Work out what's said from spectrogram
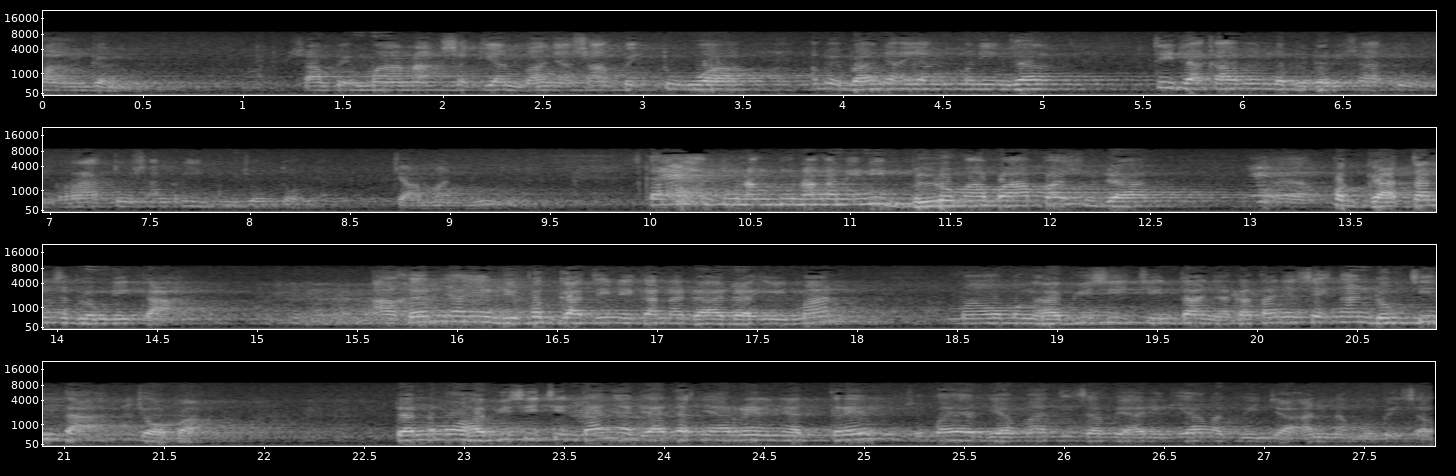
Langgeng. Sampai mana sekian banyak. Sampai tua. Sampai banyak yang meninggal tidak kawin lebih dari satu, ratusan ribu contohnya. Zaman dulu. Sekarang tunang-tunangan ini belum apa-apa sudah eh, pegatan sebelum nikah. Akhirnya yang dipegat ini karena ada ada iman mau menghabisi cintanya. Katanya saya ngandung cinta, coba. Dan mau habisi cintanya di atasnya relnya tram supaya dia mati sampai hari kiamat bijaan namu bi'sal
